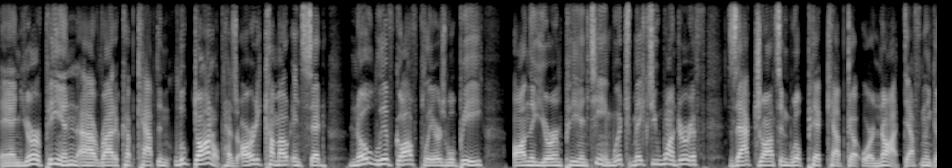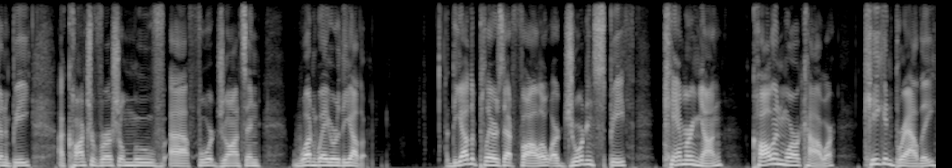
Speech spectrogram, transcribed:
and European uh, Ryder Cup captain Luke Donald has already come out and said no LIV golf players will be on the European team, which makes you wonder if Zach Johnson will pick Koepka or not. Definitely going to be a controversial move uh, for Johnson, one way or the other. The other players that follow are Jordan Spieth, Cameron Young, Collin Morikawa, Keegan Bradley,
